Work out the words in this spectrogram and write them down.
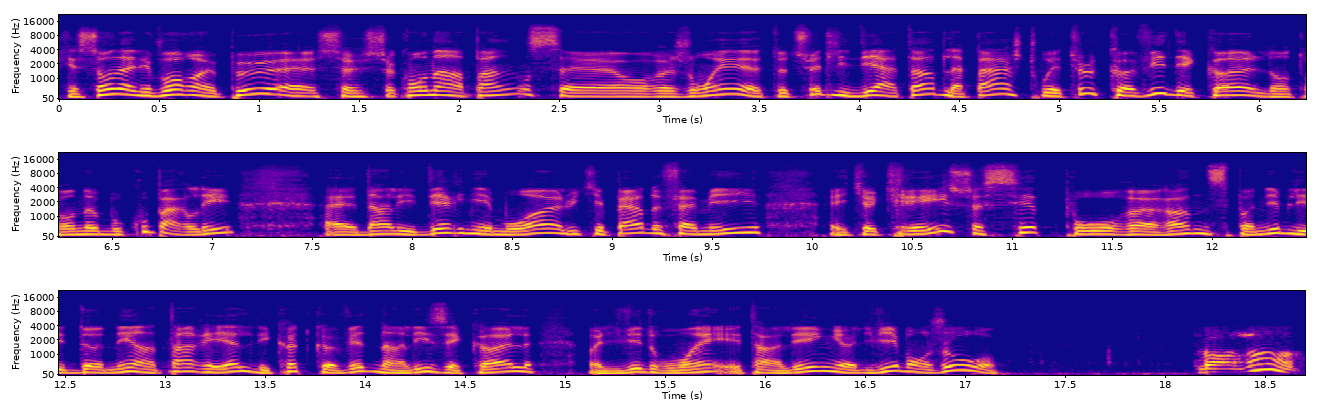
question d'aller voir un peu ce, ce qu'on en pense. Euh, on rejoint euh, tout de suite l'idéateur de la page Twitter Covid École, dont on a beaucoup parlé euh, dans les derniers mois. Lui qui est père de famille et qui a créé ce site pour rendre disponibles les données en temps réel des de COVID dans les écoles. Olivier Drouin est en ligne. Olivier, bonjour. Bonjour.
